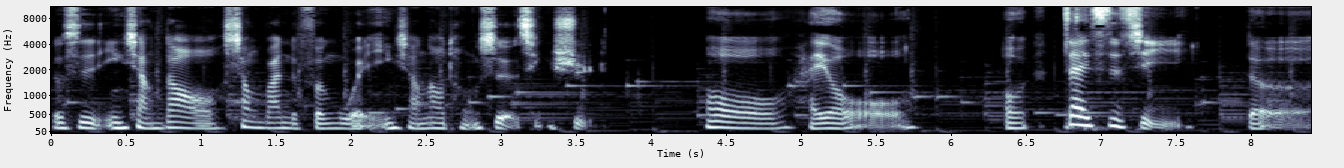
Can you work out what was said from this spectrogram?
就是影响到上班的氛围，影响到同事的情绪。哦，还有哦，在自己的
